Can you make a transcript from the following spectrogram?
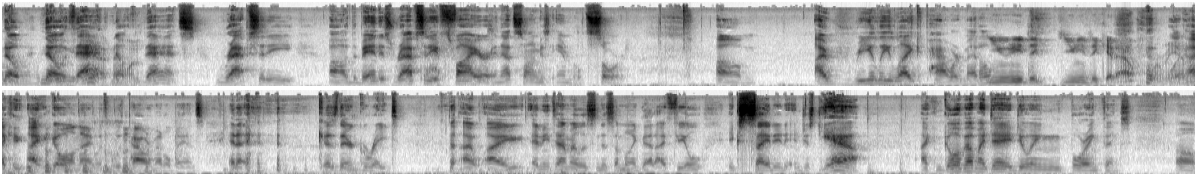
no, no, that, Yeah, that no, one. that's Rhapsody. Uh, the band is Rhapsody of Fire, and that song is Emerald Sword. Um, I really like power metal. You need to you need to get out more, man. Look, I can I can go all night with, with power metal bands, and because they're great. I, I anytime I listen to something like that, I feel excited and just yeah, I can go about my day doing boring things. Um,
